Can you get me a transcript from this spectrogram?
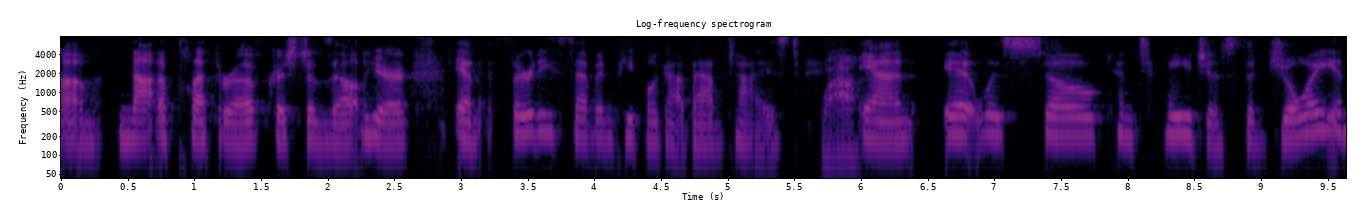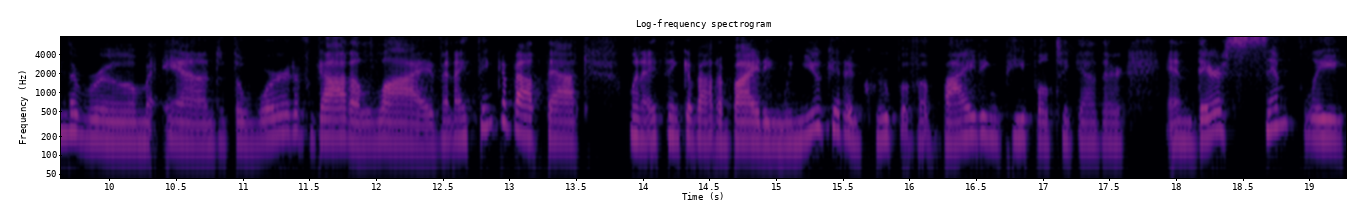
um, not a plethora of Christians out here. And 37 people got baptized. Wow. And it was so contagious the joy in the room and the word of God alive. And I think about that when I think about abiding. When you get a group of abiding people together and they're simply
